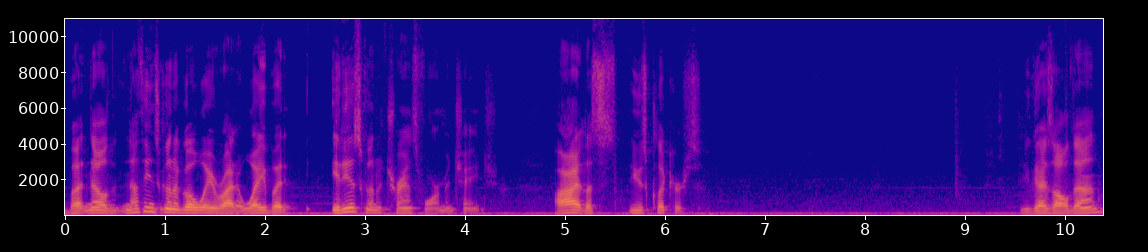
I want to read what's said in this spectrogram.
but no, nothing's going to go away right away, but it is going to transform and change. All right, let's use clickers. You guys all done?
